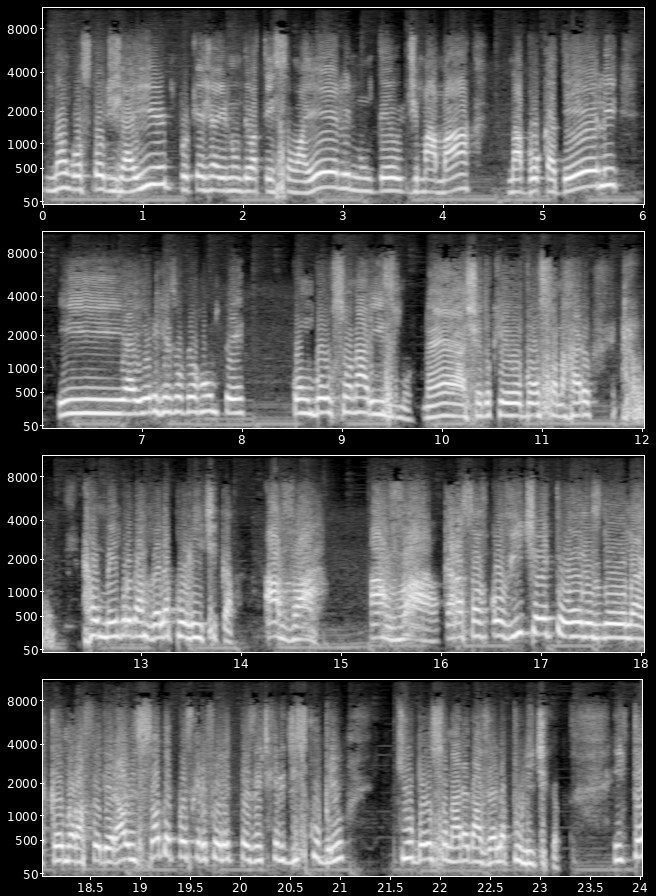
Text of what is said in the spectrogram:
não gostou de Jair, porque Jair não deu atenção a ele, não deu de mamar na boca dele, e aí ele resolveu romper com o bolsonarismo, né? Achando que o Bolsonaro é um membro da velha política. Avá! Avá! O cara só ficou 28 anos no, na Câmara Federal e só depois que ele foi eleito presidente que ele descobriu que o Bolsonaro é da velha política. Então,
